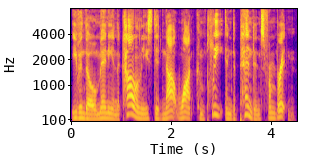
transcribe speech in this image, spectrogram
even though many in the colonies did not want complete independence from Britain.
